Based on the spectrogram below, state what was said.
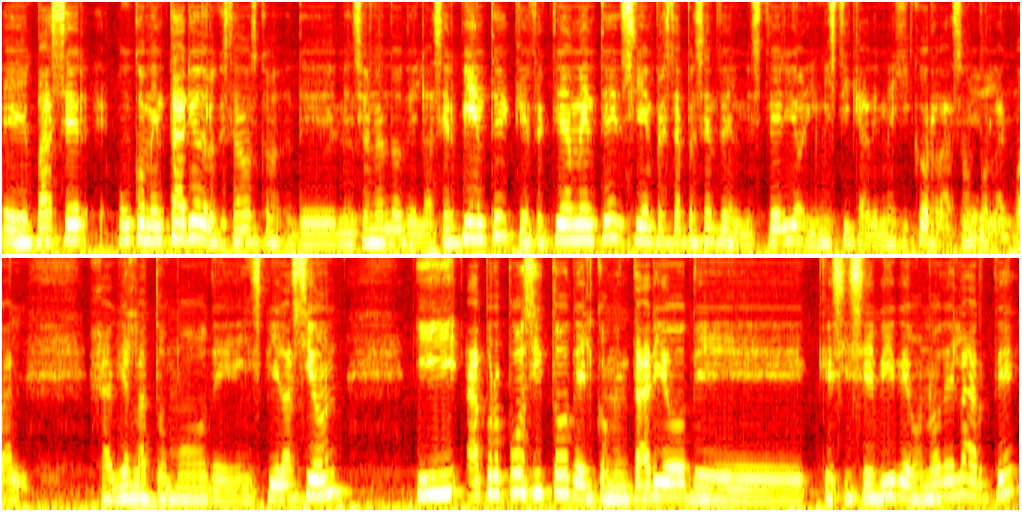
eh, va a ser un comentario de lo que estamos mencionando de la serpiente, que efectivamente siempre está presente en el misterio y mística de México, razón por la cual Javier la tomó de inspiración. Y a propósito del comentario de que si se vive o no del arte,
